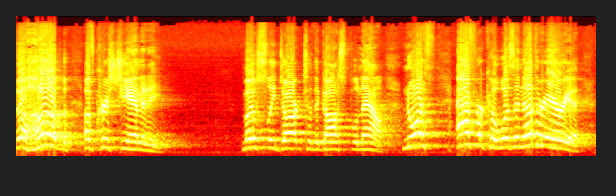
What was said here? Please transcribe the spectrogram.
the hub of Christianity. Mostly dark to the gospel now. North Africa was another area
